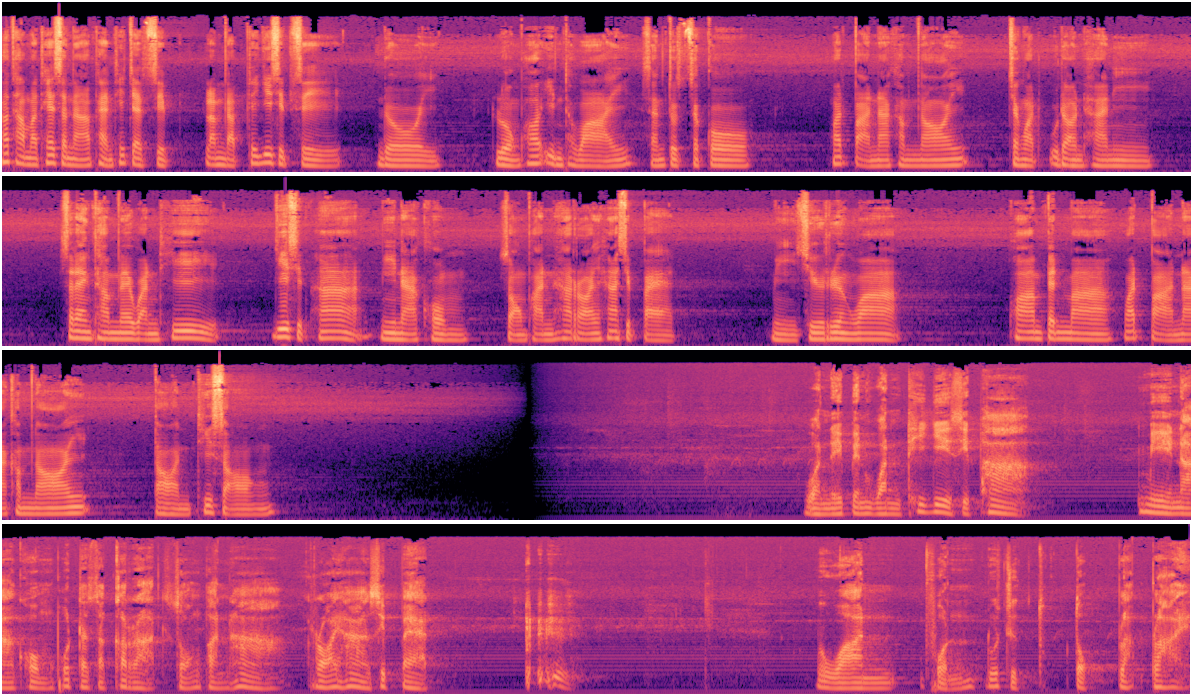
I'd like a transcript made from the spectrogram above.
พระธรรมเทศนาแผ่นที่ 70 ลำดับที่ 24 โดย หลวงพ่ออินทวาย สันตุสโก วัดป่านาคำน้อย จังหวัดอุดรธานี แสดงธรรมในวันที่ 25 มีนาคม 2558 มีชื่อเรื่องว่า ความเป็นมาวัดป่านาคำน้อย ตอนที่สอง วันนี้เป็นวันที่ยี่สิบห้ามีนาคมพุทธศักราชสองพันห้าร้อยห้าสิบแปดเมื่อวานฝนรู้สึกตกปลาปลาย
